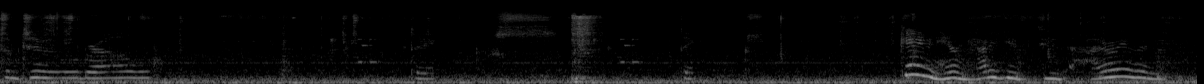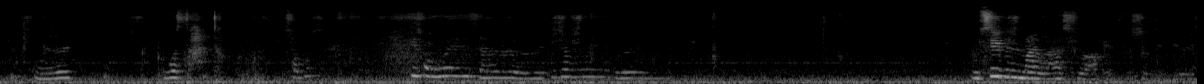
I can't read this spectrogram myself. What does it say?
some too, bro. Thanks. Thanks. You can't even hear me. How did you do that? I don't even. Wizard. What's that? He's a wizard. He's a wizard. He's a wizard. I'm saving my last rocket for something good.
